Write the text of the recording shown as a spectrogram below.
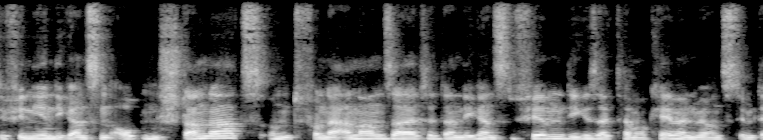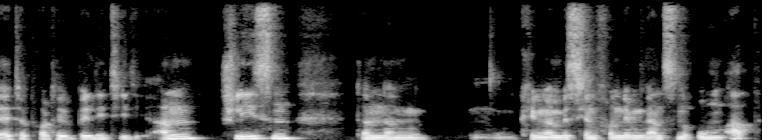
definieren die ganzen Open Standards und von der anderen Seite dann die ganzen Firmen, die gesagt haben, okay, wenn wir uns dem Data Portability anschließen, dann, dann kriegen wir ein bisschen von dem ganzen Ruhm ab.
